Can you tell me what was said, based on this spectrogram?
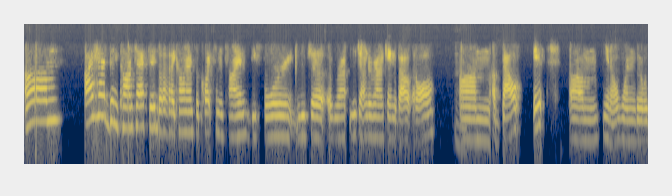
Um, I had been contacted by Konnan for quite some time before Lucha Lucha Underground came about at all. Um, about it, um, you know, when there was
